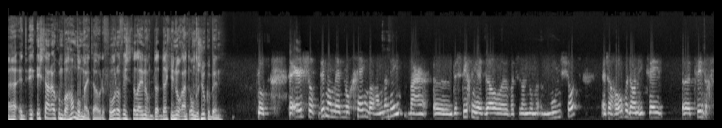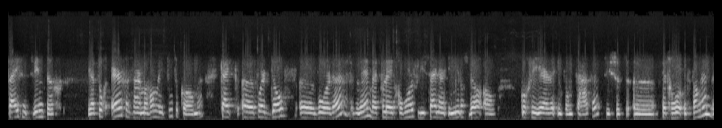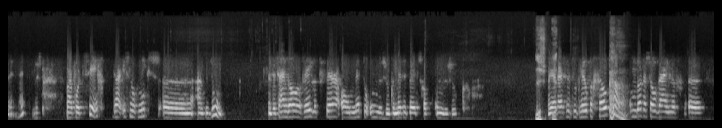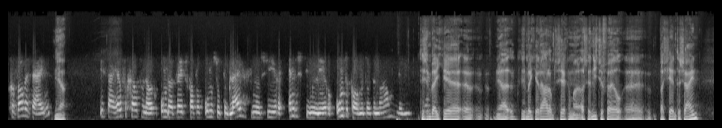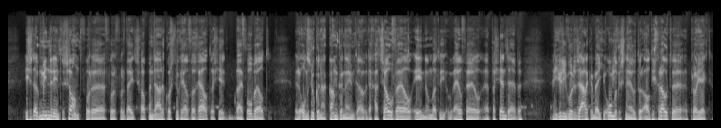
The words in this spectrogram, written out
Uh, is daar ook een behandelmethode voor? Of is het alleen nog dat, dat je nog aan het onderzoeken bent? Er is op dit moment nog geen behandeling. Maar de stichting heeft wel wat we dan noemen een moonshot. En ze hopen dan in twee, 2025 ja, toch ergens naar een behandeling toe te komen. Kijk, voor doof worden, bij het volledige gehoorverlies, zijn er inmiddels wel al cochleaire implantaten. Het, uh, het gehoor ontvangen. Dus, maar voor het zicht, daar is nog niks aan te doen. We zijn wel redelijk ver al met de onderzoeken, met het wetenschappelijk onderzoek. Dus, maar ja, daar is natuurlijk heel veel geld omdat er zo weinig gevallen zijn. Ja is daar heel veel geld voor nodig om dat wetenschappelijk onderzoek te blijven financieren en te stimuleren om te komen tot een behandeling. Het is een beetje, uh, ja, het is een beetje raar om te zeggen, maar als er niet zoveel uh, patiënten zijn, is het ook minder interessant voor, voor, voor de wetenschap. En daardoor kost het natuurlijk heel veel geld. Als je bijvoorbeeld onderzoeken naar kanker neemt, daar, daar gaat zoveel in, omdat we heel veel patiënten hebben. En jullie worden dus eigenlijk een beetje ondergesneeuwd door al die grote projecten.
